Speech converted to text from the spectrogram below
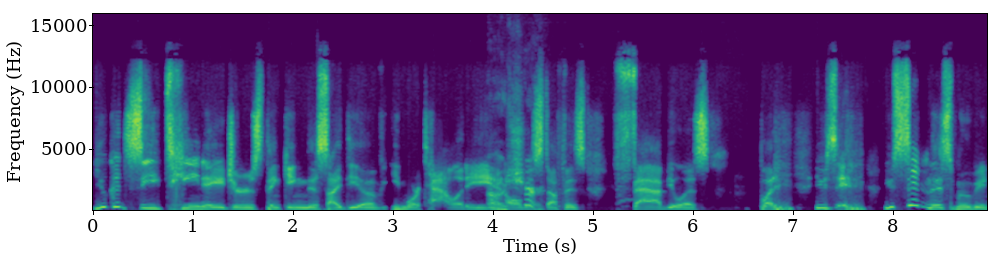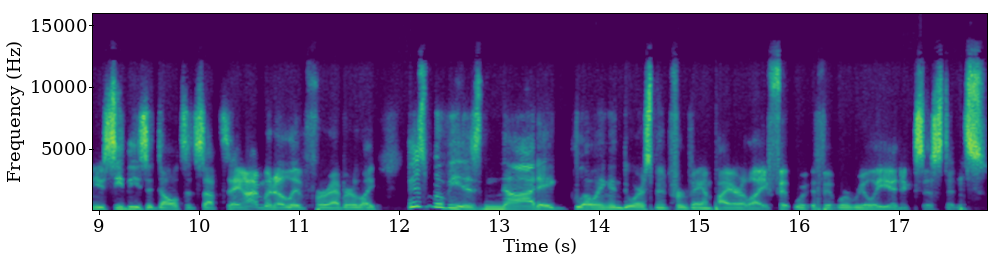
you could see teenagers thinking this idea of immortality oh, and Oh, all sure. this stuff is fabulous. But you see, you sit in this movie and you see these adults and stuff saying, "I'm going to live forever." Like this movie is not a glowing endorsement for vampire life. If it were, if it were really in existence.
